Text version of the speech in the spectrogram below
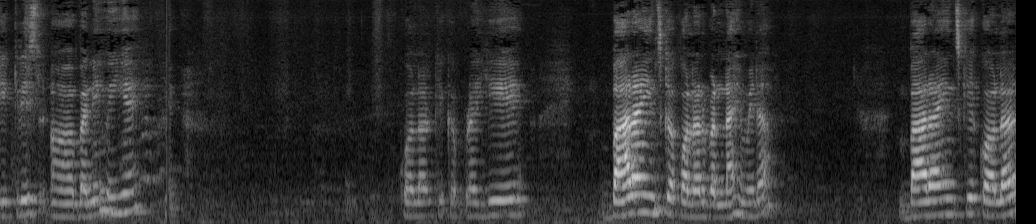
एक क्रीज बनी हुई है। कॉलर के कपड़ा, ये बारह इंच का कॉलर बनना है मेरा। बारह इंच के कॉलर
